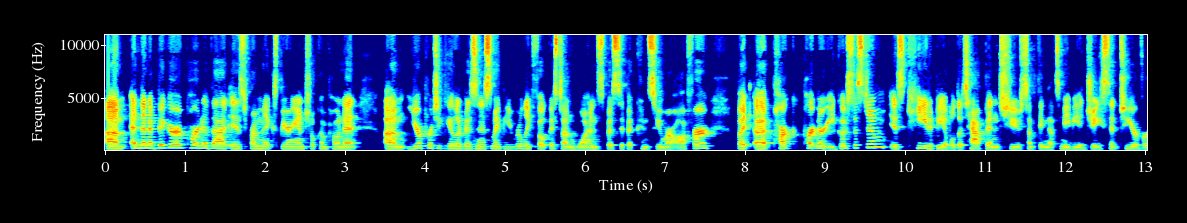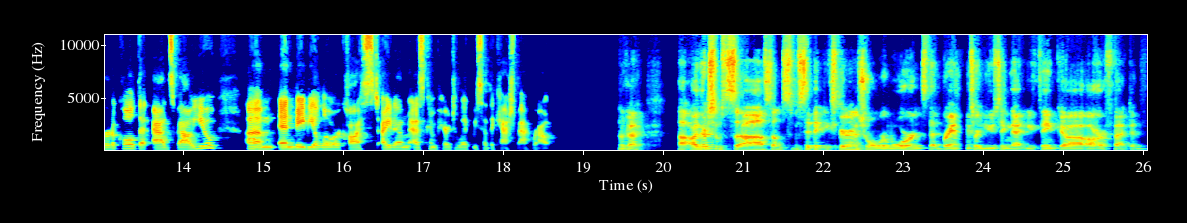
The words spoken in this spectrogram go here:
um, and then a bigger part of that is from the experiential component. Um, your particular business might be really focused on one specific consumer offer, but a par- partner ecosystem is key to be able to tap into something that's maybe adjacent to your vertical that adds value um, and maybe a lower cost item as compared to, like we said, the cashback route. Okay. Uh, are there some uh, some specific experiential rewards that brands are using that you think uh, are effective?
